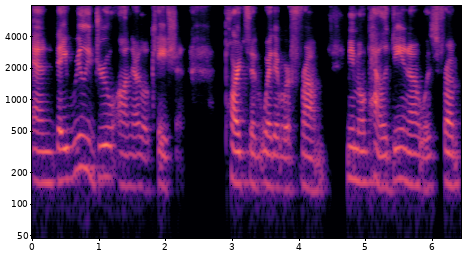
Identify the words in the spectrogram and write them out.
and they really drew on their location, parts of where they were from. Mimmo Paladino was from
